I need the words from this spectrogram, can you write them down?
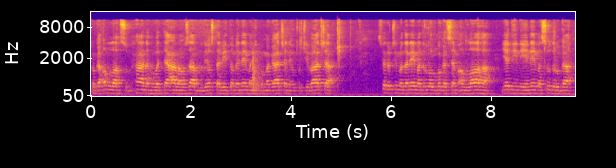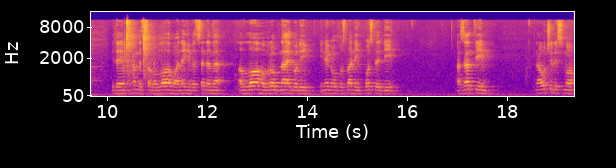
Koga Allah subhanahu wa ta'ala u zablude ostavi, tome nema ni pomagača, ni upućivača. Svedočimo da nema drugog Boga sem Allaha, jedini je, nema sudruga i da je Muhammed sallallahu aleyhi wa sallam Allahov rob najbolji i njegov poslanik posljednji. A zatim naučili smo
